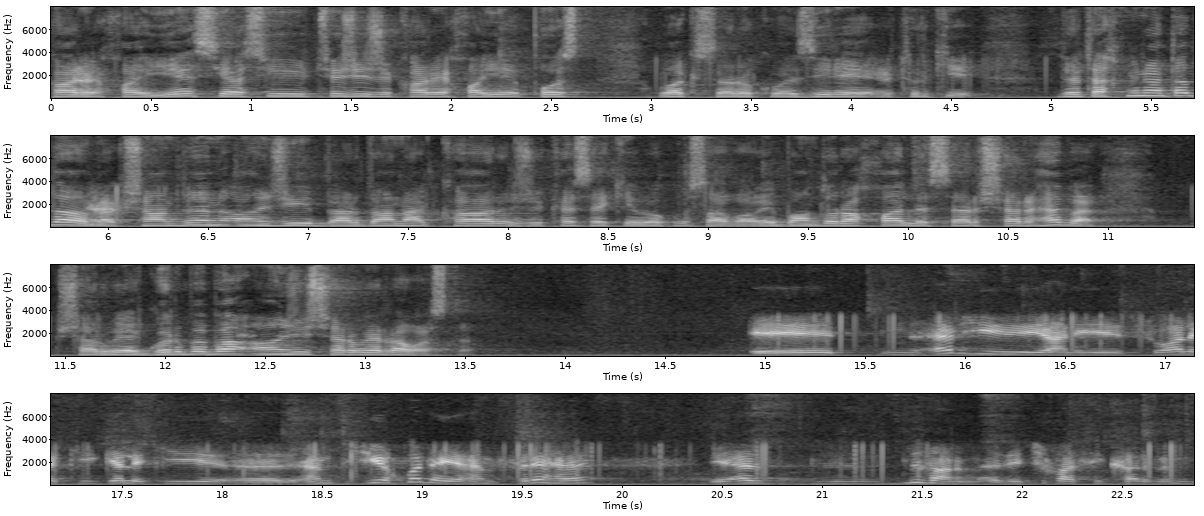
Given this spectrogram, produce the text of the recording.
karê xwe yê siyasî çi jî ji karê xwe yê post wek serokvezîrê Tirkiyê. Di texmîna te da vekşandin an jî berdana kar ji kesekî wek wisa wê bandora xwe li ser şer hebe şerwê gur bibe an jî şerwê rawast e. Ev jî yanî sualekî gelekî e, hem ciyê xwe de ye hem fire he e, ez nizanim ez ê çi qasî karbim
